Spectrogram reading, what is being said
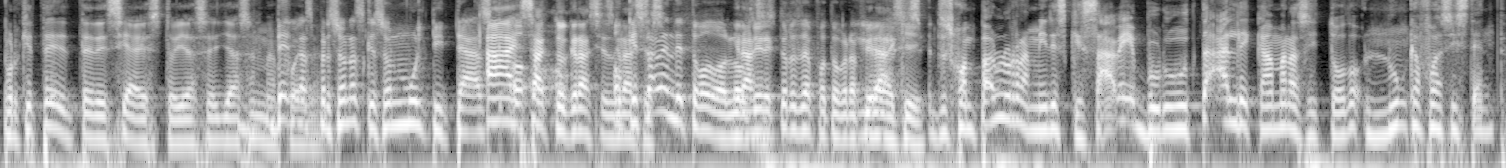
¿Por qué te, te decía esto? Ya se, ya se me De fue. las personas que son multitask. Ah, o- exacto, gracias, o gracias. que saben de todo, los Gracias. directores de fotografía Gracias. de aquí. Entonces, Juan Pablo Ramírez, que sabe brutal de cámaras y todo, nunca fue asistente.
